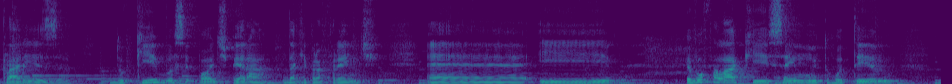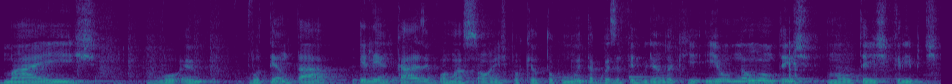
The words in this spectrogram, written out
clareza do que você pode esperar daqui para frente. É, e eu vou falar aqui sem muito roteiro mas vou, eu vou tentar elencar as informações porque eu tô com muita coisa fervilhando aqui e eu não montei, montei script.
